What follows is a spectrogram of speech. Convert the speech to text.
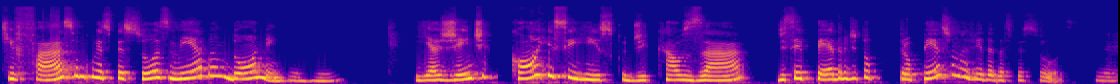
que façam com que as pessoas me abandonem. Uhum. E a gente corre esse risco de causar, de ser pedra de tropeço na vida das pessoas. É.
